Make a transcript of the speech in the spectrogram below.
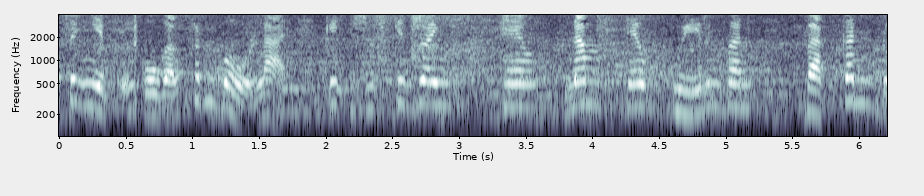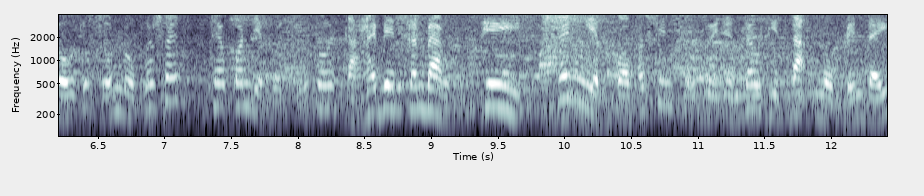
doanh nghiệp cũng cố gắng phân bổ lại cái kinh doanh theo năm, theo quý vân vân và cân đối cái số nộp ngân sách theo quan điểm của chúng tôi, cả hai bên cân bằng. Thì doanh nghiệp có phát sinh số thuế đến đâu thì tạm nộp đến đấy,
